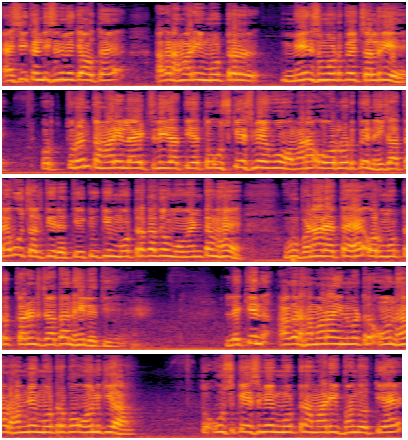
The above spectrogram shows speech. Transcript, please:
ऐसी कंडीशन में क्या होता है, अगर हमारी मोटर मेन्स मोड पे चल रही है और तुरंत हमारी लाइट चली जाती है तो उस केस में वो हमारा ओवरलोड पे नहीं जाता है, वो चलती रहती है, क्योंकि मोटर का जो मोमेंटम है, वो बना रहता है और मोटर करंट ज़्यादा नहीं लेती है। लेकिन अगर हमारा इन्वर्टर ऑन है और हमने मोटर को ऑन किया तो उस केस में मोटर हमारी बंद होती है।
